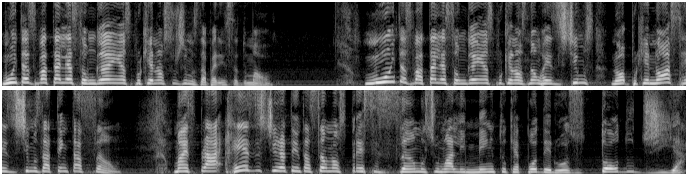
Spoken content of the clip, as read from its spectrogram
Muitas batalhas são ganhas porque nós fugimos da aparência do mal. Muitas batalhas são ganhas porque nós não resistimos, porque nós resistimos à tentação. Mas para resistir à tentação, nós precisamos de um alimento que é poderoso todo dia.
